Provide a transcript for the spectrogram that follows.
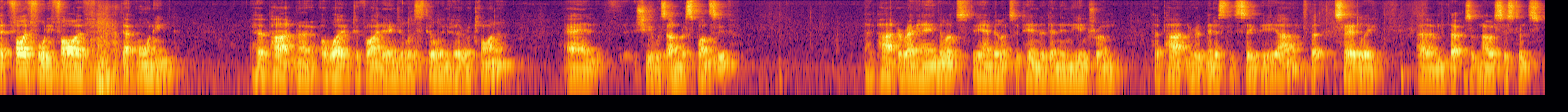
At 5.45 that morning, her partner awoke to find Angela still in her recliner and she was unresponsive. Her partner rang an ambulance, the ambulance attended and in the interim her partner administered CPR, but sadly um, that was of no assistance.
